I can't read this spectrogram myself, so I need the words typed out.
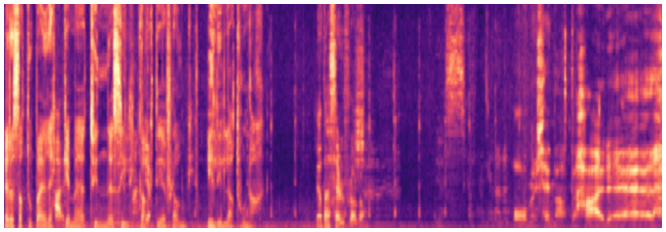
er det satt opp ei rekke med tynne silkeaktige flagg i lilla toner. Ja, der ser du flaggene. Er? Å, nå kjenner at det her eh,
